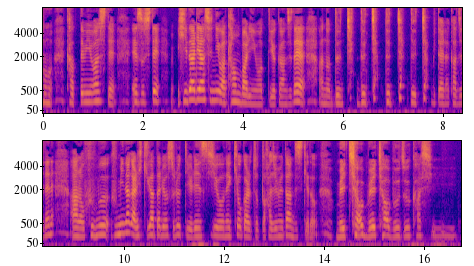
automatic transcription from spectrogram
の、買ってみまして、えーそして、左足にはタンバリンをっていう感じで、あの、ドゥンチャ、ドゥンチャ、ドゥンチャ、ドゥンチャ、みたいな感じでね、あの、踏む、踏みながら弾き語りをするっていう練習をね、今日からちょっと始めたんですけど、めちゃめちゃ難しい。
